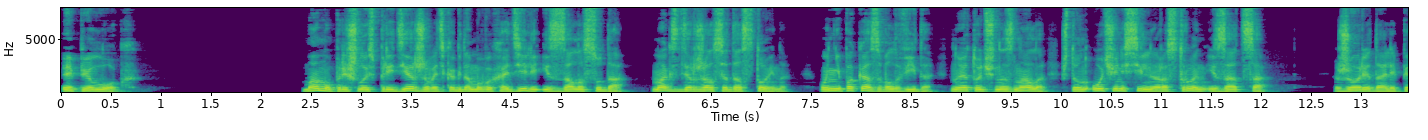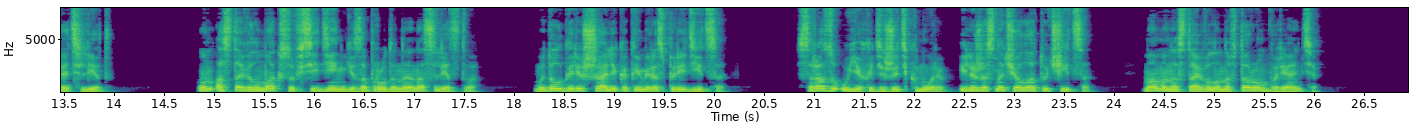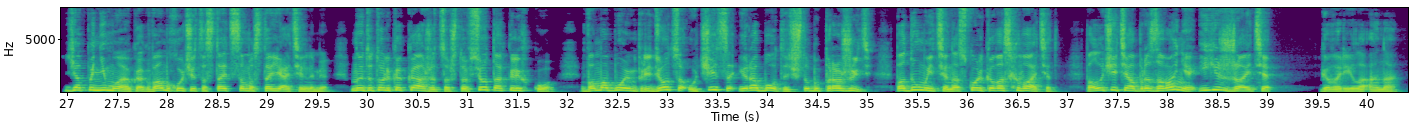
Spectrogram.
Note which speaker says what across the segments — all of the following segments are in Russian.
Speaker 1: Эпилог. Маму пришлось придерживать, когда мы выходили из зала суда. Макс держался достойно. Он не показывал вида, но я точно знала, что он очень сильно расстроен из-за отца. Жоре дали пять лет. Он оставил Максу все деньги за проданное наследство. Мы долго решали, как ими распорядиться. Сразу уехать жить к морю или же сначала отучиться. Мама настаивала на втором варианте. Я понимаю, как вам хочется стать самостоятельными, но это только кажется, что все так легко. Вам обоим придется учиться и работать, чтобы прожить. Подумайте, насколько вас хватит. Получите образование и езжайте», – говорила она.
